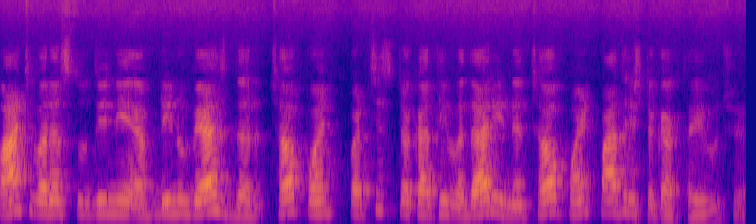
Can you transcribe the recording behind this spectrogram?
પાંચ વર્ષ સુધીની એફડીનું વ્યાજદર છ પોઈન્ટ પચીસ ટકાથી વધારીને છ પોઈન્ટ પાંત્રીસ ટકા થયું છે.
